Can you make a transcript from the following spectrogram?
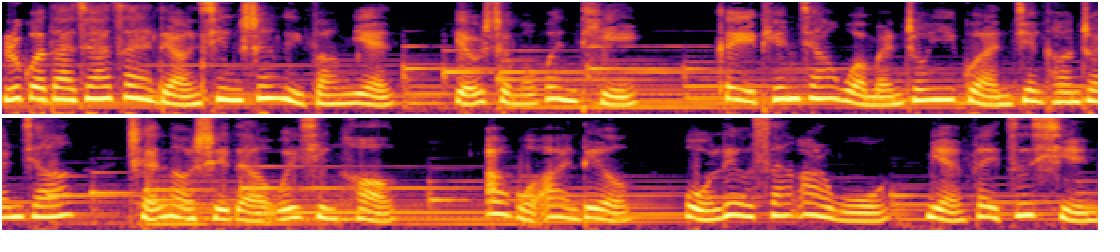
如果大家在两性生理方面有什么问题，可以添加我们中医馆健康专家陈老师的微信号：二五二六五六三二五，免费咨询。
